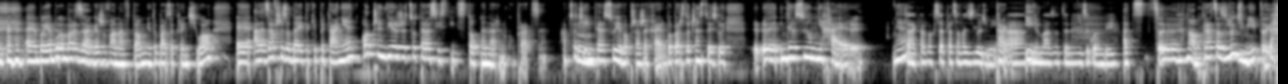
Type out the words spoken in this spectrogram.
e, bo ja byłam bardzo zaangażowana w to, mnie to bardzo kręciło, e, ale zawsze zadaję takie pytanie, o czym wiesz, że co teraz jest istotne na rynku pracy? A co Cię Mm. interesuje w obszarze HR? Bo bardzo często jest, e, interesują mnie HR-y. Nie? Tak, albo chcę pracować z ludźmi, Tak, a i- nie ma za tym nic głębiej. A c- c- no, praca z ludźmi to jest,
